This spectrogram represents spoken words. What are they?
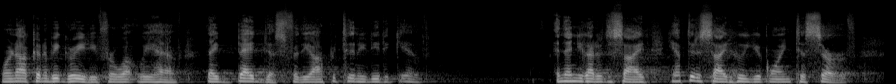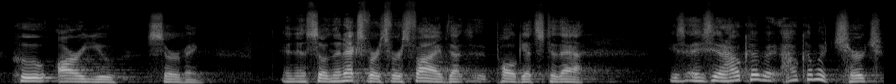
We're not going to be greedy for what we have. They begged us for the opportunity to give. And then you got to decide, you have to decide who you're going to serve. Who are you serving? And then, so in the next verse, verse 5, that, Paul gets to that. He said, how, come, how come a church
